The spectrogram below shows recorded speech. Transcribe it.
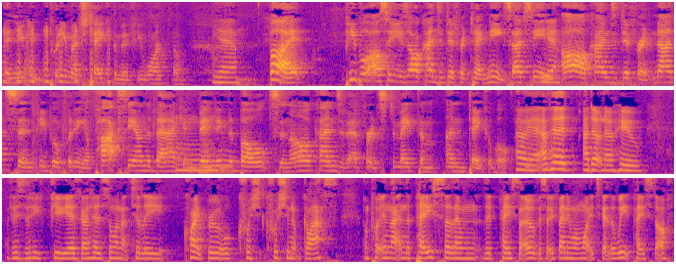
and you can pretty much take them if you want them. Yeah, But people also use all kinds of different techniques. I've seen Yeah. all kinds of different nuts and people putting epoxy on the back and Mm. bending the bolts and all kinds of efforts to make them untakeable. Oh yeah, I've heard. I don't know who. This is a few years ago. I heard someone actually quite brutal crush, crushing up glass and putting that in the paste. So then they'd paste that over. So if anyone wanted to get the wheat paste off,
